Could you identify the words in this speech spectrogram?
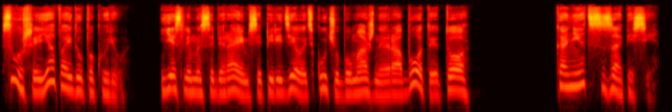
Слушай, я пойду покурю. Если мы собираемся переделать кучу бумажной работы, то... Конец записи.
